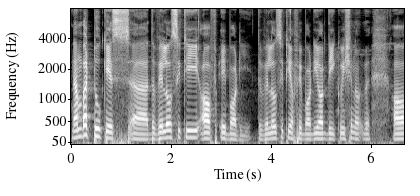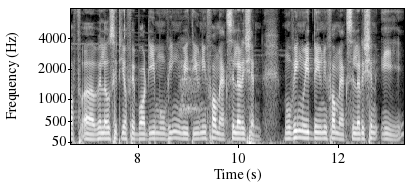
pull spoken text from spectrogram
Number two case, uh, the velocity of a body. The velocity of a body or the equation of, of uh, velocity of a body moving with uniform acceleration, moving with the uniform acceleration A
